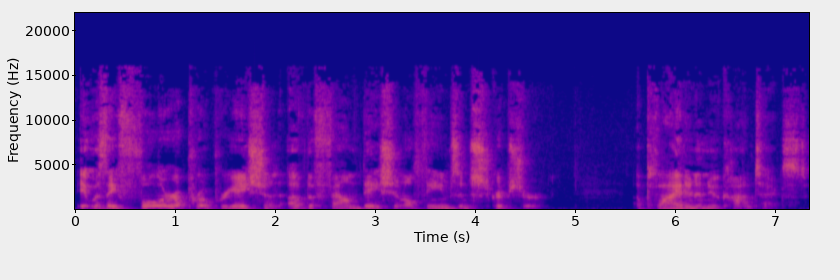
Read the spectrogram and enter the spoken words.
It was a fuller appropriation of the foundational themes in Scripture applied in a new context.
